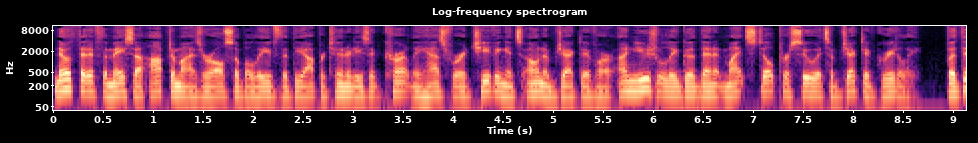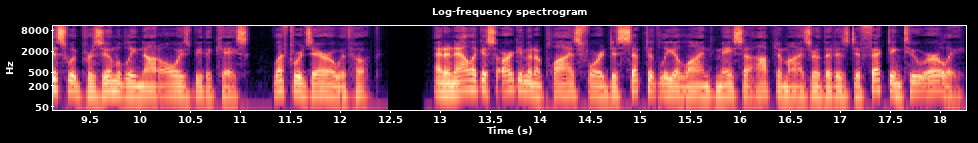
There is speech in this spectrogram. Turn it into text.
Note that if the MESA optimizer also believes that the opportunities it currently has for achieving its own objective are unusually good, then it might still pursue its objective greedily, but this would presumably not always be the case. Leftwards arrow with hook. An analogous argument applies for a deceptively aligned MESA optimizer that is defecting too early,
